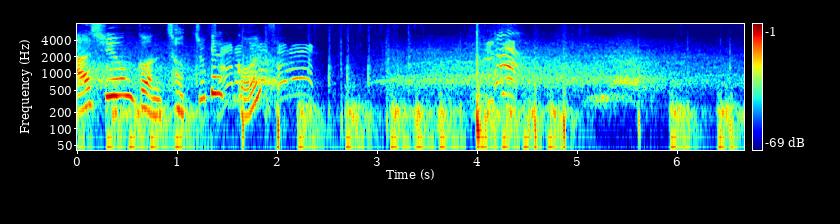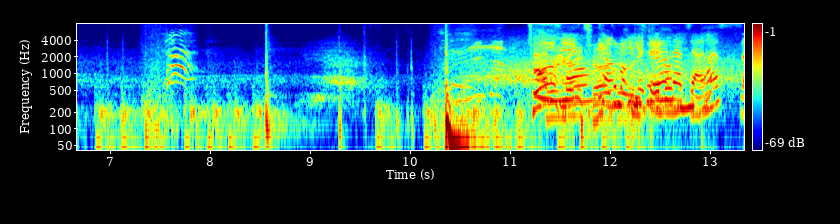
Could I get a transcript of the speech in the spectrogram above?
아쉬운 건 저쪽일걸? 좋아. 아직 잘 경기는 막힐게. 끝나지 않았어.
